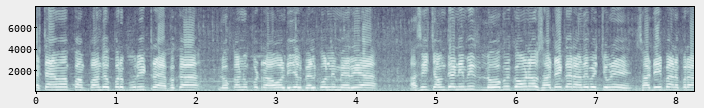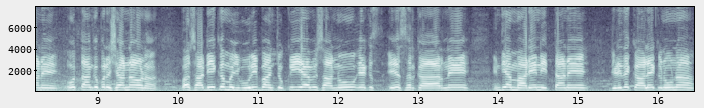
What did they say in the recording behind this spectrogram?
ਇਸ ਟਾਈਮ ਪੰਪਾਂ ਦੇ ਉੱਪਰ ਪੂਰੀ ਟ੍ਰੈਫਿਕ ਆ, ਲੋਕਾਂ ਨੂੰ ਪੈਟਰੋਲ ਡੀਜ਼ਲ ਬਿਲਕੁਲ ਨਹੀਂ ਮਿਲ ਰਿਹਾ। ਅਸੀਂ ਚਾਹੁੰਦੇ ਨਹੀਂ ਵੀ ਲੋਕ ਵੀ ਕੌਣ ਆ, ਉਹ ਸਾਡੇ ਘਰਾਂ ਦੇ ਵਿੱਚੋਂ ਨੇ, ਸਾਡੇ ਭੈਣ ਭਰਾ ਨੇ, ਉਹ ਤੰਗ ਪਰੇਸ਼ਾਨਾ ਹੋਣ। ਪਰ ਸਾਡੀ ਇੱਕ ਮਜਬੂਰੀ ਬਣ ਚੁੱਕੀ ਆ ਵੀ ਸਾਨੂੰ ਇੱਕ ਇਹ ਸਰਕਾਰ ਨੇ ਇੰਡੀਆ ਮਾੜੀਆਂ ਨੀਤਾਂ ਨੇ, ਜਿਹੜੇ ਦੇ ਕਾਲੇ ਕਾਨੂੰਨ ਆ,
